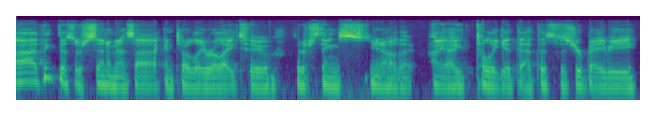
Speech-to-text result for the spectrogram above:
Uh, I think those are sentiments I can totally relate to. There's things, you know, that I, I totally get that this is your baby,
